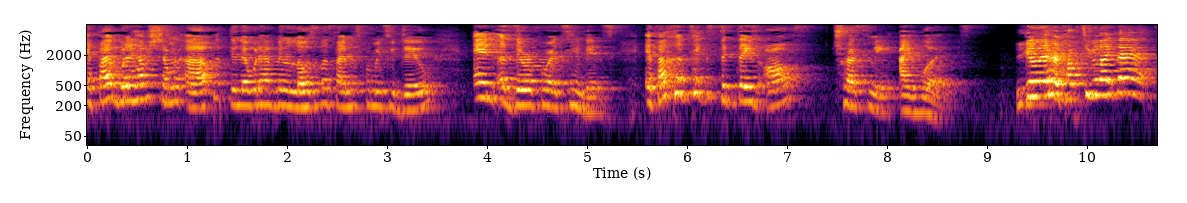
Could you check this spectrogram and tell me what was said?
If I wouldn't have shown up, then there would have been loads of assignments for me to do and a zero for attendance. If I could take six days off, trust me, I would. You gonna let her talk to you like that?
